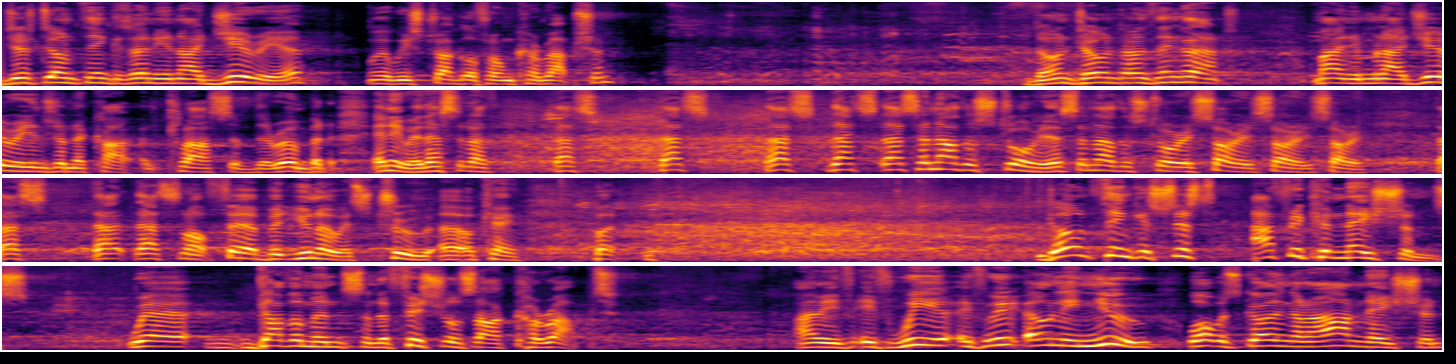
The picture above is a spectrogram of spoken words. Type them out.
Just don't think it's only Nigeria where we struggle from corruption. don't, don't, don't think that. Mind you, Nigerians are in a class of their own. But anyway, that's another, that's, that's, that's, that's, that's another story. That's another story. Sorry, sorry, sorry. That's, that, that's not fair, but you know it's true. Uh, okay. But don't think it's just African nations where governments and officials are corrupt. I mean, if, if, we, if we only knew what was going on in our nation,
